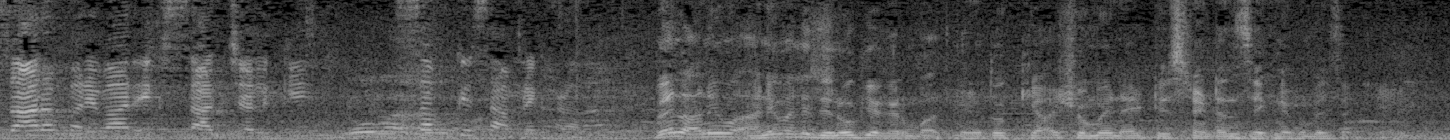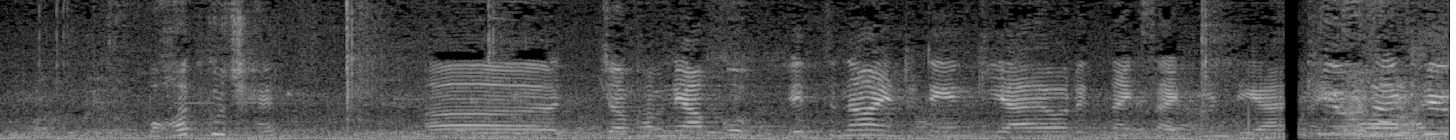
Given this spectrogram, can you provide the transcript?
सारा परिवार एक साथ चल के सबके सामने खड़ा हो वेल आने आने वाले दिनों की अगर बात करें तो क्या शो में नए ट्विस्ट एंड टर्न्स देखने को मिल सकते हैं? बहुत कुछ है। जब हमने आपको इतना एंटरटेन किया है और इतना एक्साइटमेंट दिया है। थैंक यू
